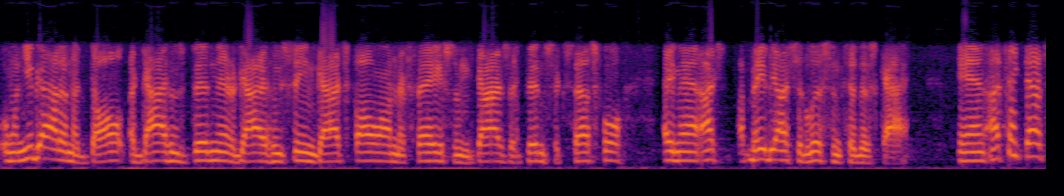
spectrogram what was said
when you got an adult, a guy who's been there, a guy who's seen guys fall on their face and guys that've been successful, hey, man, I, maybe I should listen to this guy. And I think that's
